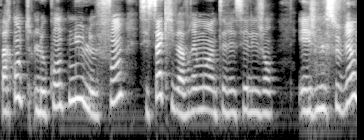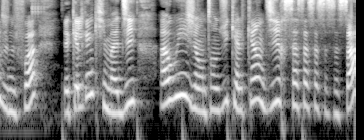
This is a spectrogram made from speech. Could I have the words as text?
Par contre, le contenu, le fond, c'est ça qui va vraiment intéresser les gens. Et je me souviens d'une fois, il y a quelqu'un qui m'a dit Ah oui, j'ai entendu quelqu'un dire ça, ça, ça, ça, ça, ça,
